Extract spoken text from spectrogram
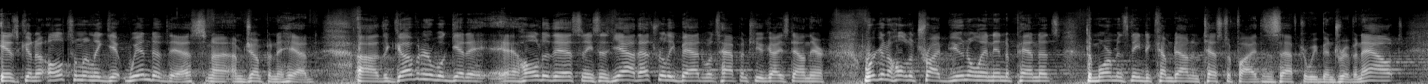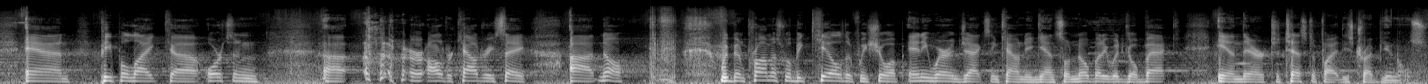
is going to ultimately get wind of this, and I, am jumping ahead. Uh, the governor will get a, a hold of this, and he says, "Yeah, that's really bad. What's happened to you guys down there? We're going to hold a tribunal in Independence. The Mormons need to come down and testify." This is after we've been driven out. And people like uh, Orson uh, or Oliver Cowdery say, uh, no, we've been promised we'll be killed if we show up anywhere in Jackson County again, so nobody would go back in there to testify at these tribunals.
